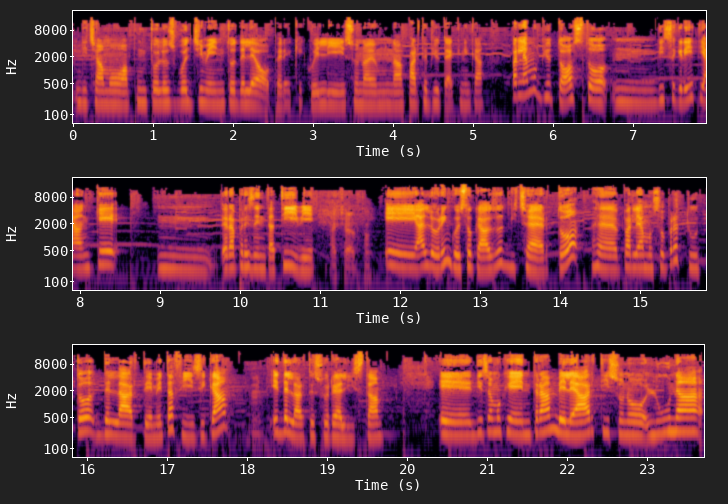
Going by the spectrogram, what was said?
diciamo, appunto lo svolgimento delle opere, che quelli sono una parte più tecnica. Parliamo piuttosto mh, di segreti anche mh, rappresentativi. Eh certo. E allora in questo caso di certo eh, parliamo soprattutto dell'arte metafisica Mm. e dell'arte surrealista. E diciamo che entrambe le arti sono l'una,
